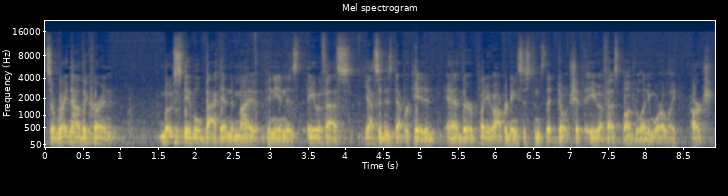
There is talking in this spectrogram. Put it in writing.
So right now, the current most stable backend, in my opinion, is AUFS. Yes, it is deprecated, and there are plenty of operating systems that don't ship the AUFS module anymore, like Arch.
